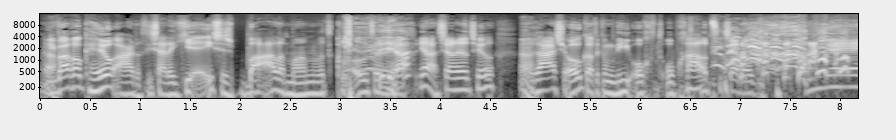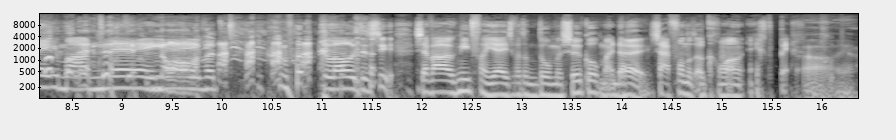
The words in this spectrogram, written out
Ja. Die waren ook heel aardig. Die zeiden, jezus, balen man, wat kloten. Ja? Ja, ze waren heel chill. Garage ook, had ik hem die ochtend opgehaald. Die zeiden ook, nee man, nee, nee, wat, wat kloten. Ze- Zij wou ook niet van, jezus, wat een domme sukkel. Maar dat, Nee. zij vond het ook gewoon echt pech. Oh ja.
